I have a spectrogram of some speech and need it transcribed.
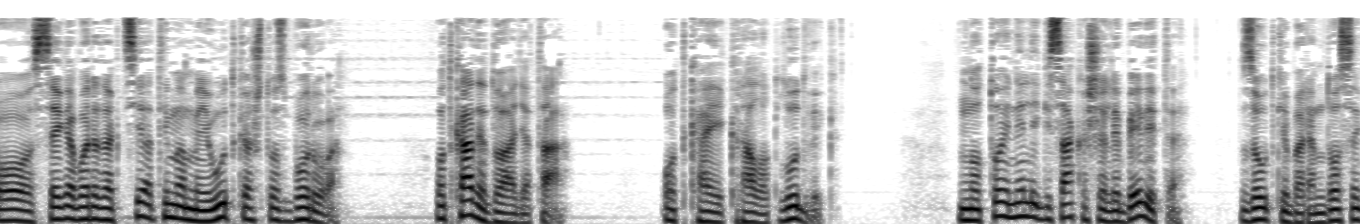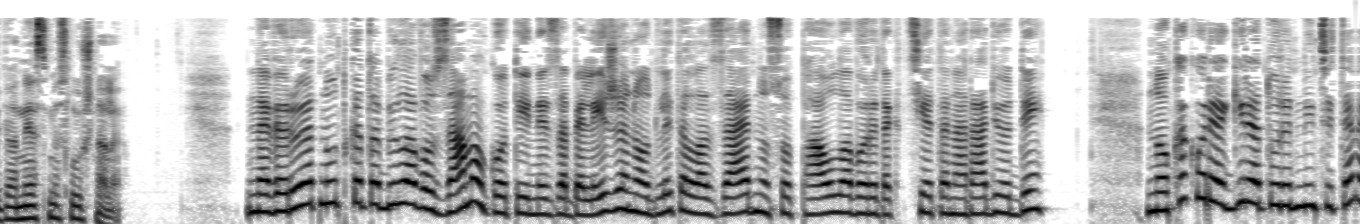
О, сега во редакцијата имаме и утка што зборува. Од каде доаѓа таа? Од кај кралот Лудвиг. Но тој нели ги сакаше лебедите? За утке барем досега не сме слушнале. Неверојатно утката била во замокот и незабележено одлетела заедно со Паула во редакцијата на Радио Д. Но како реагираат уредниците?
